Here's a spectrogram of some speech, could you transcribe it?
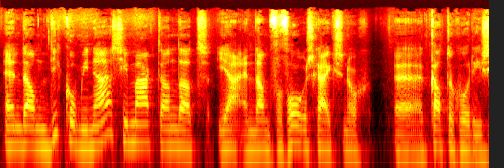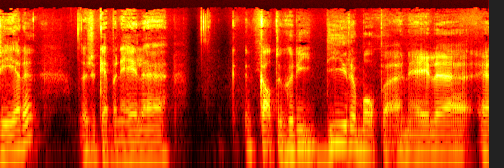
En dan die combinatie maakt dan dat, ja, en dan vervolgens ga ik ze nog uh, categoriseren. Dus ik heb een hele categorie dierenmoppen, een hele uh,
